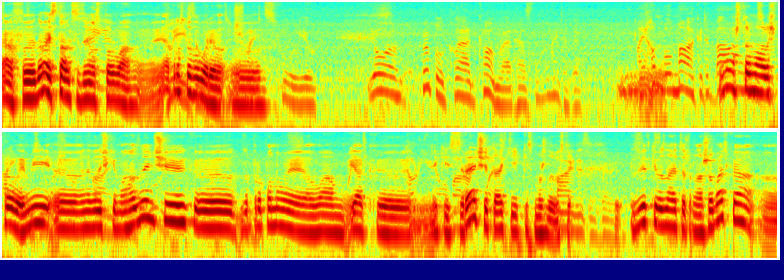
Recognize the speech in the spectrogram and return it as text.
Раф, е, давай ставитися до нього з повагою. Я просто говорю. е, Ну, правий. Мій е, невеличкий магазинчик е, запропонує вам як е, якісь речі, так і якісь можливості. Звідки ви знаєте про нашого батька? Е,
